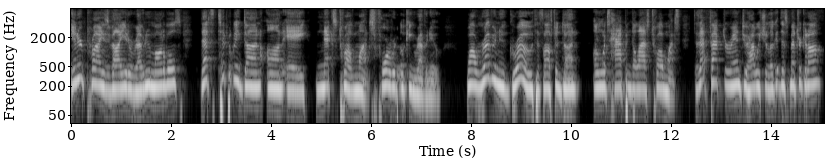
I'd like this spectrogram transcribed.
enterprise value to revenue multiples. That's typically done on a next 12 months forward looking revenue, while revenue growth is often done on what's happened the last 12 months. Does that factor into how we should look at this metric at all?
